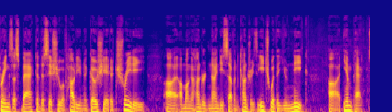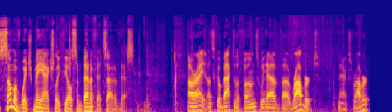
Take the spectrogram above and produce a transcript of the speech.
brings us back to this issue of how do you negotiate a treaty uh, among 197 countries, each with a unique uh, impact, some of which may actually feel some benefits out of this. All right, let's go back to the phones. We have uh, Robert next. Robert?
